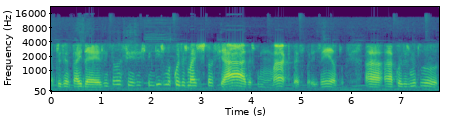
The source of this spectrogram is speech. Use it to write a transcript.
apresentar ideias. Então, assim, a gente tem desde uma coisas mais distanciadas, como Macbeth, por exemplo, a, a coisas muito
